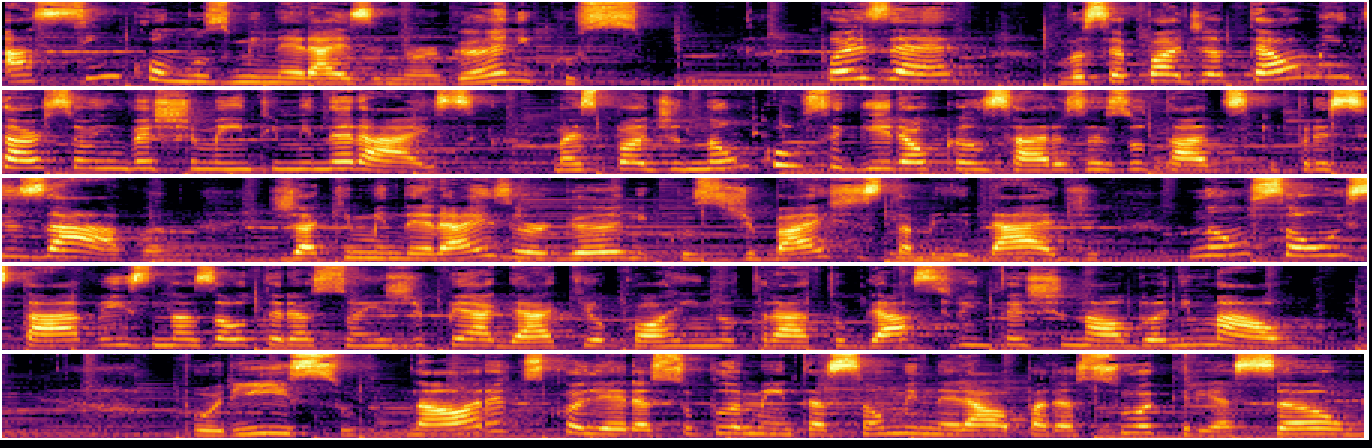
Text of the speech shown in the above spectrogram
assim como os minerais inorgânicos? Pois é, você pode até aumentar seu investimento em minerais, mas pode não conseguir alcançar os resultados que precisava, já que minerais orgânicos de baixa estabilidade não são estáveis nas alterações de pH que ocorrem no trato gastrointestinal do animal. Por isso, na hora de escolher a suplementação mineral para sua criação,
